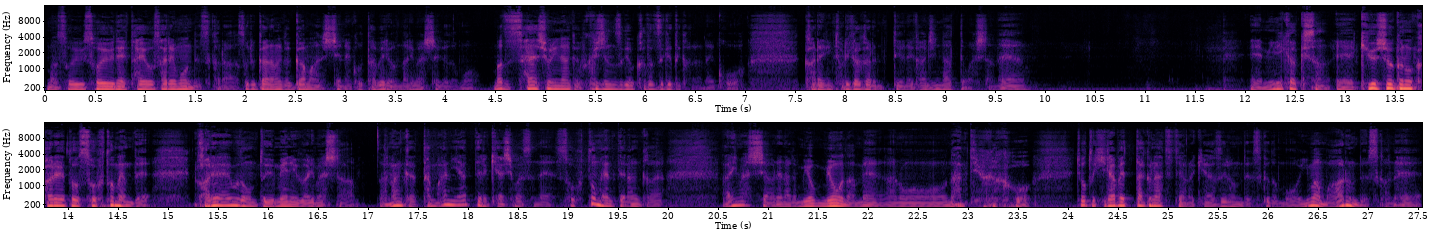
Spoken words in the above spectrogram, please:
まあそういう、そういうね、対応されるもんですから、それからなんか我慢してね、こう食べるようになりましたけども、まず最初になんか福神漬けを片付けてからね、こう、カレーに取り掛かるっていうね、感じになってましたね。えー、耳かきさん、えー、給食のカレーとソフト麺でカレーうどんというメニューがありました。あなんかたまにやってる気がしますね。ソフト麺ってなんかありましたよね。なんか妙な麺。あのー、なんていうかこう、ちょっと平べったくなってたような気がするんですけども、今もあるんですかね。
